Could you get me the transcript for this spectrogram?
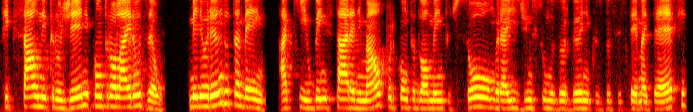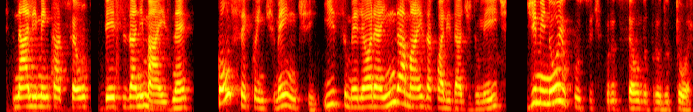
fixar o nitrogênio e controlar a erosão, melhorando também aqui o bem-estar animal por conta do aumento de sombra e de insumos orgânicos do sistema IPF na alimentação desses animais, né? Consequentemente, isso melhora ainda mais a qualidade do leite, diminui o custo de produção do produtor,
